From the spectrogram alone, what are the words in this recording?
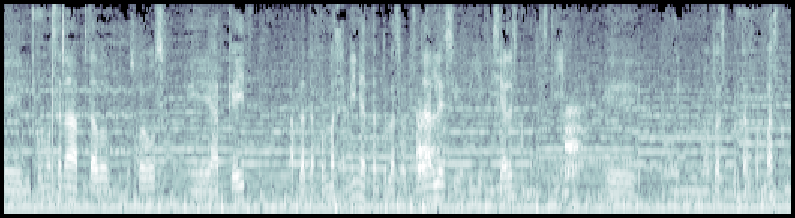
el cómo se han adaptado los juegos eh, arcade a plataformas en línea, tanto las originales y, y oficiales como en Steam eh, o en otras plataformas como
